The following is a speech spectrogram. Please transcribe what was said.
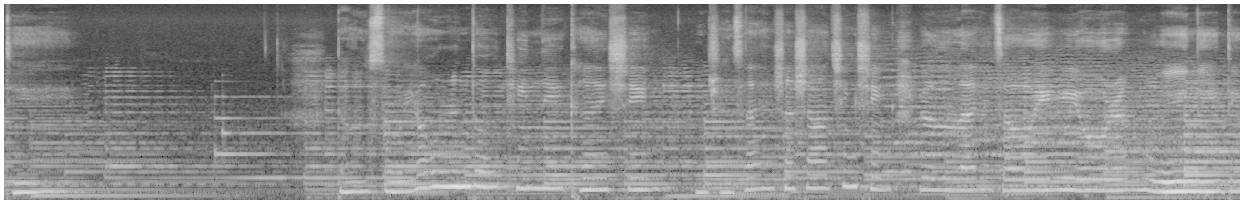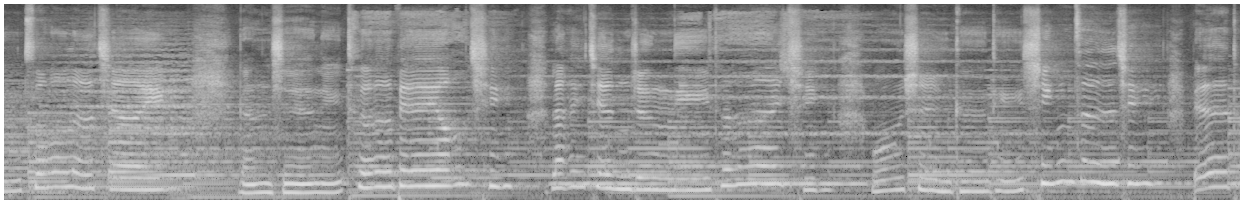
地。当所有人都替你开心，却在傻傻清醒。原来早已有人为你订做了嫁衣。感谢你特别邀请来见证你的爱情，我时刻提醒自己别逃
